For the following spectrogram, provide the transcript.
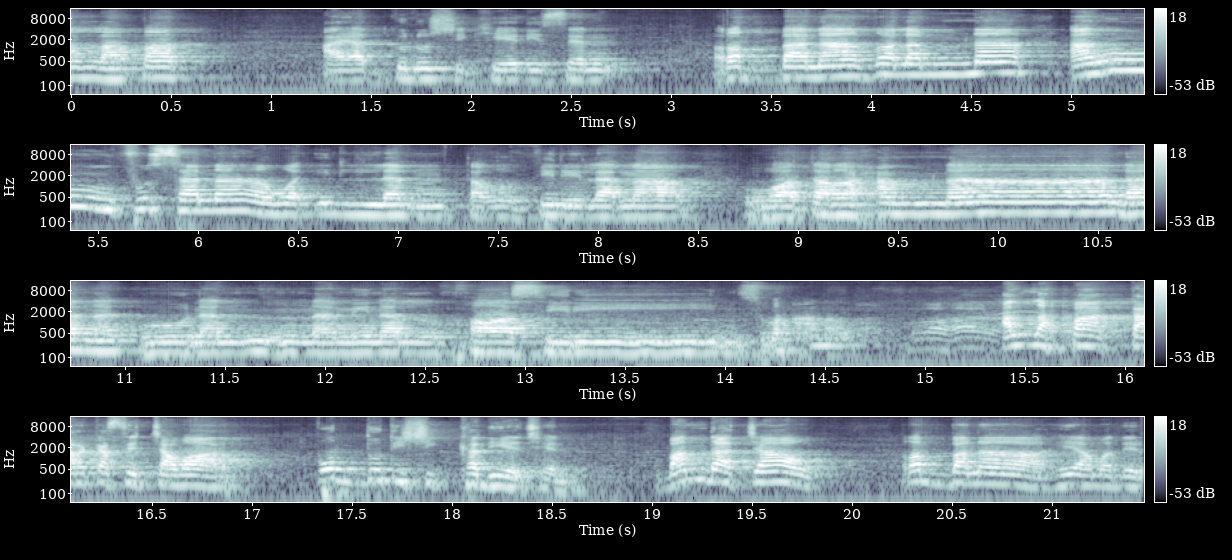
আল্লাহ পাক আয়াতগুলো শিখিয়ে দিয়েছেন রব্বানা যালামনা আনফুসানা ওয়া ইল্লাম তাগফির লানা ওয়া তারহামনা লানাকুনান্না মিনাল খাসিরিন। সুবহানাল্লাহ। আল্লাহ পাক তার কাছে চাওয়ার পদ্ধতি শিক্ষা দিয়েছেন। বান্দা, চাও, রব্বানা, হে আমাদের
